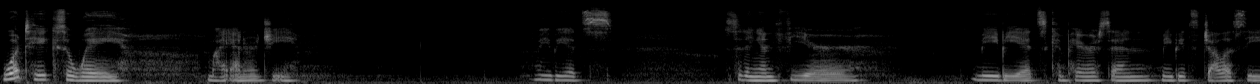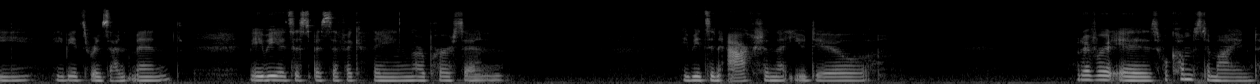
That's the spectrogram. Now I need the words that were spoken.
what takes away my energy? Maybe it's sitting in fear. Maybe it's comparison. Maybe it's jealousy. Maybe it's resentment. Maybe it's a specific thing or person. Maybe it's an action that you do. Whatever it is, what comes to mind?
